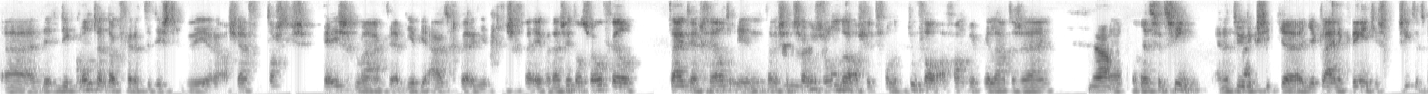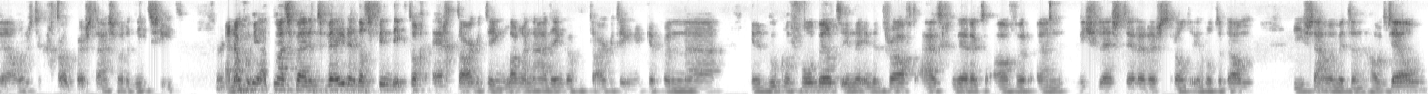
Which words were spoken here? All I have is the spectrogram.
uh, die, die, content ook verder te distribueren. Als jij een fantastische case gemaakt hebt, die heb je uitgewerkt, die heb je geschreven, daar zit al zoveel tijd en geld in, dan is het zo zonde als je het van het toeval afhankelijk wil laten zijn, ja. uh, dat mensen het zien. En natuurlijk ziet je, je kleine kringetjes ziet het wel, maar er is natuurlijk een groot percentage wat het niet ziet. En dan kom je automatisch bij de tweede, dat vind ik toch echt targeting. Langer nadenken over targeting. Ik heb een, uh, in het boek een voorbeeld in de, in de draft uitgewerkt over een Michelin-sterrenrestaurant in Rotterdam, die samen met een hotel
